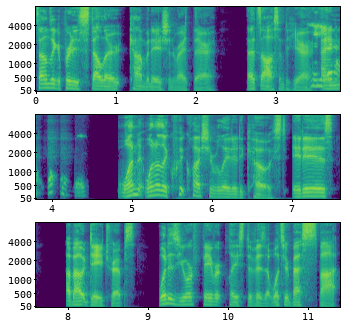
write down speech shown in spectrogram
sounds like a pretty stellar combination right there. That's awesome to hear. Yeah, and definitely. One one other quick question related to Coast. It is about day trips. What is your favorite place to visit? What's your best spot?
